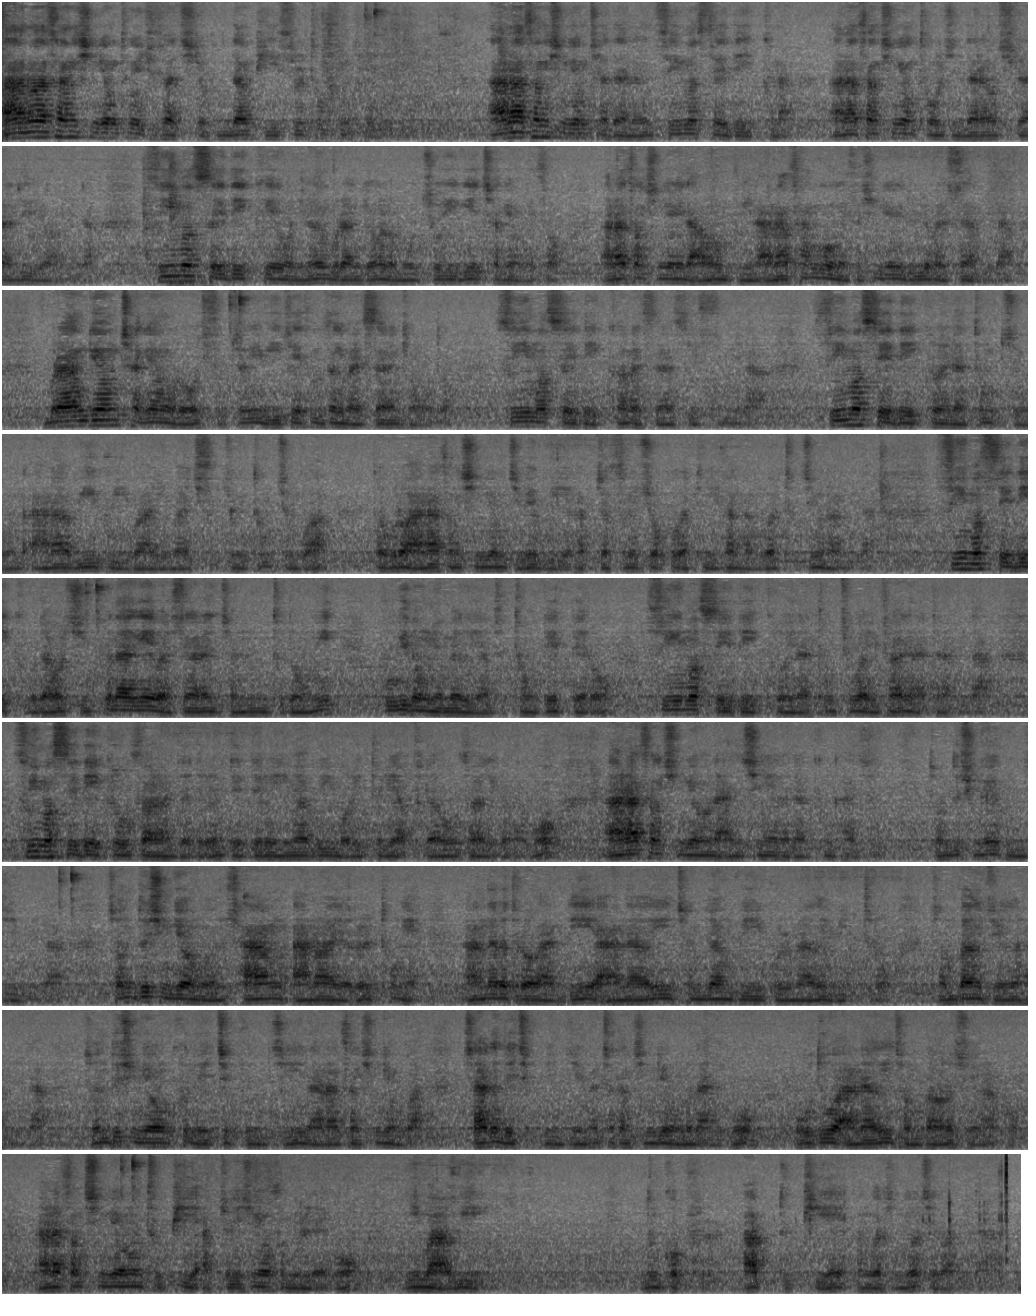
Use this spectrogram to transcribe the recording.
안와상 신경통의 주사치료 분당 비술 통증 클리닉 안와상 신경 차단은 swimmer's headache나 안와상 신경통을 진단하고 치료하는 데 유용합니다. swimmer's headache의 원인은 물안경을 너무 조이게 착용해서 안와상 신경이 나오는 부위인 안와상공에서 신경이 눌려 발생합니다. 물안경 착용으로 지속적인 위주의 손상이 발생하는 경우도 swimmer's headache가 발생할 수 있습니다. swimmer's headache로 인한 통증은 안와 위 부위와 이마의 지속적인 통증과 더불어 안와상 신경지배 부위의 갑작스러운 쇼크 같은 이상 감각 특징으로 합니다. swimmer's headache보다 훨씬 흔하게 발생하는 전두동 및 부비동염에 의한 두통 때때로 swimmer's headache로 인한 통증과 유사하게 나타납니다. swimmer's headache로 호소하는 환자들은 때때로 이마 부위 머리털이 아프다고 호소하기도 하고 안와상 신경은 안신경의 가장 큰 가지 전두신경의 분지입니다. 전두신경은 상안와열을 통해 안와로 들어간 뒤 안와의 천장 부위 골막의 밑으로 전방 주행을 합니다. 전두신경은 큰 외측 분지인 안화상 신경과 작은 내측 분지인 활차상 신경으로 나뉘고 모두 안화의 전방으로 주행하고 안화상 신경은 두피 앞쪽에 신경소비를 내고 이마 위, 눈꺼풀, 앞 두피에 감각신경을 제거합니다.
